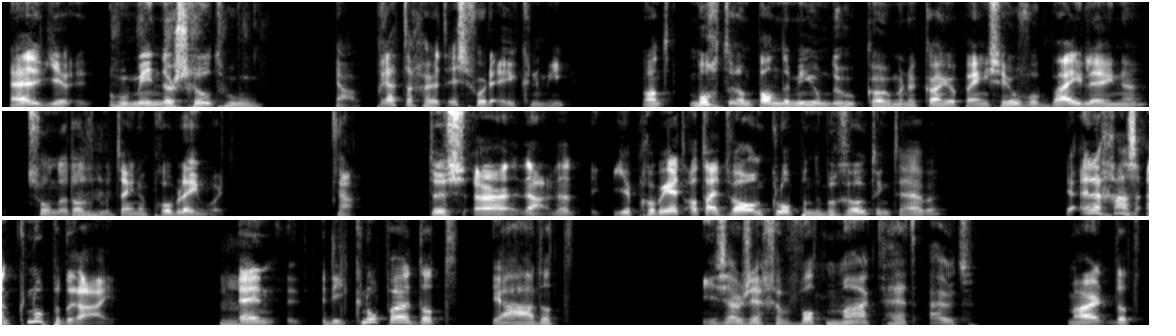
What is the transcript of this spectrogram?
hè, je, hoe minder schuld, hoe ja, prettiger het is voor de economie. Want mocht er een pandemie om de hoek komen, dan kan je opeens heel veel bijlenen zonder dat het meteen een probleem wordt. Ja. Dus eh, nou, dat, je probeert altijd wel een kloppende begroting te hebben. Ja, en dan gaan ze aan knoppen draaien. Hmm. En die knoppen, dat, ja, dat, je zou zeggen, wat maakt het uit? Maar dat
